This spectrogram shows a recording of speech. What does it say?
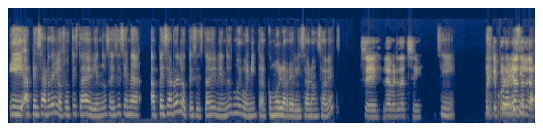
y a pesar de lo feo que estaba viviendo, o sea, esa escena, a pesar de lo que se está viviendo, es muy bonita, cómo la realizaron, ¿sabes? Sí, la verdad sí. Sí, Porque por un lado la,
